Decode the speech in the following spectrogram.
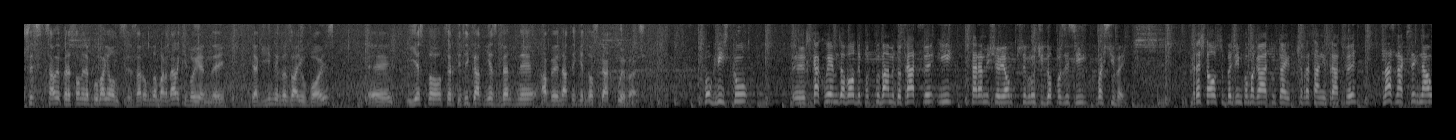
wszyscy, cały personel pływający, zarówno marynarki wojennej, jak i innych rodzajów wojsk. E, Jest to certyfikat niezbędny, aby na tych jednostkach pływać. Po gwizdku y, wskakujemy do wody, podpływamy do tratwy i staramy się ją przywrócić do pozycji właściwej. Reszta osób będzie mi pomagała tutaj w przewracaniu tratwy. Na znak sygnał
